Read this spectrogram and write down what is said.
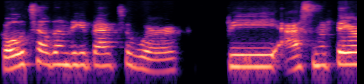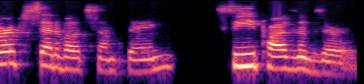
go tell them to get back to work. B, ask them if they are upset about something. C, pause and observe.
